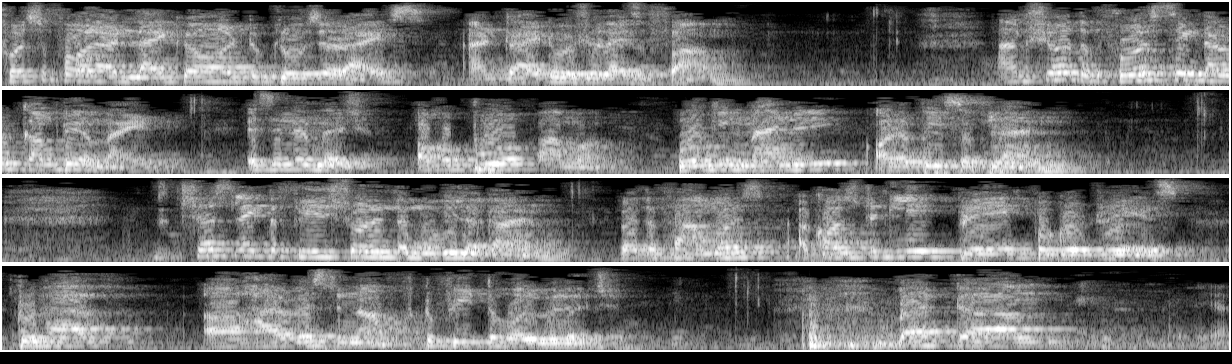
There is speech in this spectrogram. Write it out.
First of all, I'd like you all to close your eyes and try to visualize a farm. I'm sure the first thing that would come to your mind is an image of a poor farmer working manually on a piece of land. Just like the field shown in the movie Lagaan, where the farmers are constantly praying for good rains to have a harvest enough to feed the whole village. But, um, yeah.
